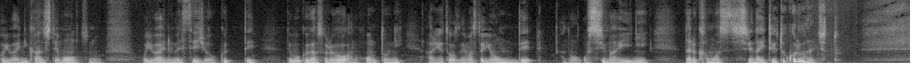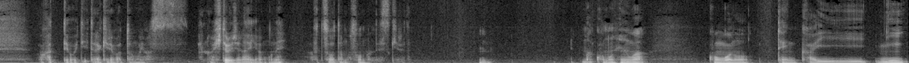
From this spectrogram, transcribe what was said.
お祝いに関してもそのお祝いのメッセージを送ってで僕がそれをあの本当に「ありがとうございます」と読んであのおしまいになるかもしれないというところはねちょっと分かっておいていただければと思います。一人じゃないよもね。普通歌もそうなんですけれど、うん、まあこの辺は今後の展開に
